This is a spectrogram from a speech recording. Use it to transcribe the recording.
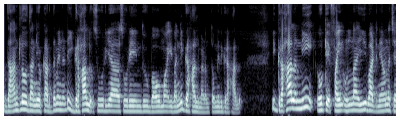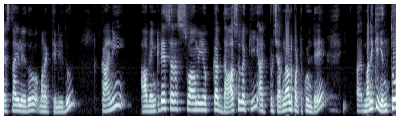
దాంట్లో దాని యొక్క అర్థం ఏంటంటే ఈ గ్రహాలు సూర్య సూర్యేందు భౌమ ఇవన్నీ గ్రహాలు మేడం తొమ్మిది గ్రహాలు. ఈ గ్రహాలన్నీ ఓకే ఫైన్ ఉన్నాయి వాటిని ఏమైనా చేస్తాయి లేదో మనకు తెలియదు కానీ ఆ వెంకటేశ్వర స్వామి యొక్క దాసులకి అప్పుడు చరణాలు పట్టుకుంటే మనకి ఎంతో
